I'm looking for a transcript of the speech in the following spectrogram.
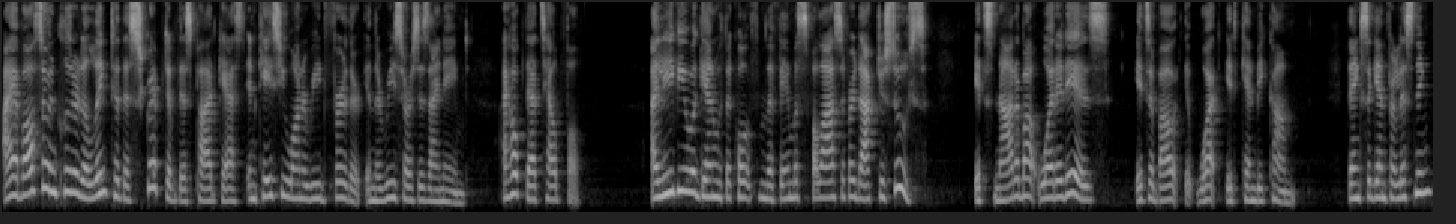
I have also included a link to the script of this podcast in case you want to read further in the resources I named. I hope that's helpful. I leave you again with a quote from the famous philosopher Dr. Seuss It's not about what it is, it's about it, what it can become. Thanks again for listening.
